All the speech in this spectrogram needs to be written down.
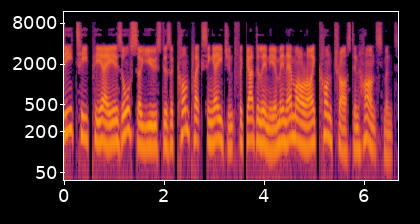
DTPA is also used as a complexing agent for gadolinium in MRI contrast enhancement.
